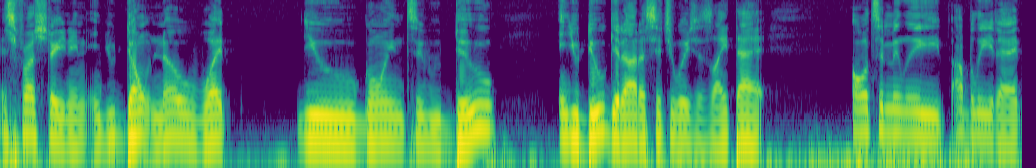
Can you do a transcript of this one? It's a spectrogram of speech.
it's frustrating and you don't know what you going to do, and you do get out of situations like that. Ultimately, I believe that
